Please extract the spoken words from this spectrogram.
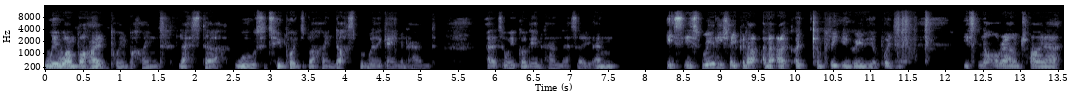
we're one behind, point behind Leicester. Wolves are two points behind us, but with a game in hand. Uh, so we've got a game in hand there. So and it's it's really shaping up. And I, I completely agree with your point. It's not around trying to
